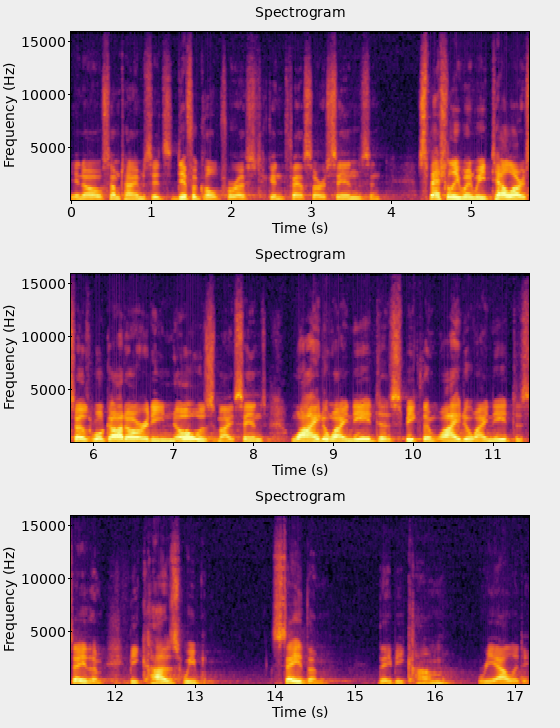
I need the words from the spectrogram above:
You know, sometimes it's difficult for us to confess our sins, and especially when we tell ourselves, well, God already knows my sins. Why do I need to speak them? Why do I need to say them? Because we say them, they become reality.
